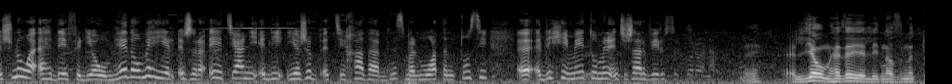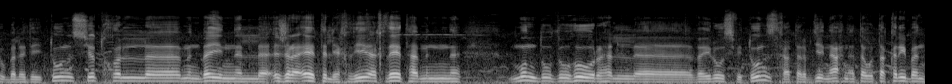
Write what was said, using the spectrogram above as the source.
شنو أهداف اليوم هذا وما هي الإجراءات يعني اللي يجب اتخاذها بالنسبة للمواطن التونسي آه، لحمايته من انتشار فيروس الكورونا إيه. اليوم هذا اللي نظمته بلدية تونس يدخل من بين الإجراءات اللي أخذتها من منذ ظهور الفيروس في تونس خاطر بدينا إحنا تو تقريبا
